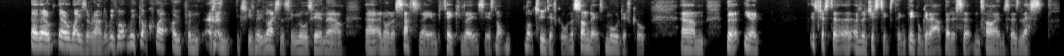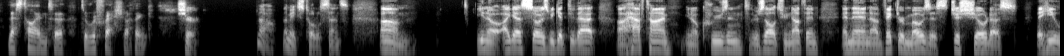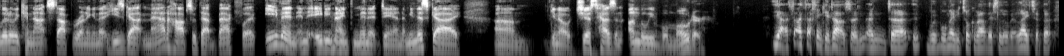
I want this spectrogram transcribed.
There, there are ways around it. We've got we've got quite open, excuse me, licensing laws here now, uh, and on a Saturday in particular, it's, it's not not too difficult. On a Sunday, it's more difficult. Um, but you know, it's just a, a, logistics thing. People get out of bed at certain times. So there's less less time to to refresh. I think. Sure. No, that makes total sense. Um, you know, I guess so. As we get through that uh, halftime, you know, cruising to the result, two nothing, and then uh, Victor Moses just showed us that he literally cannot stop running and that he's got mad hops with that back foot, even in the 89th minute, Dan. I mean, this guy, um, you know, just has an unbelievable motor. Yeah, I, th- I think he does, and and uh, we'll maybe talk about this a little bit later. But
